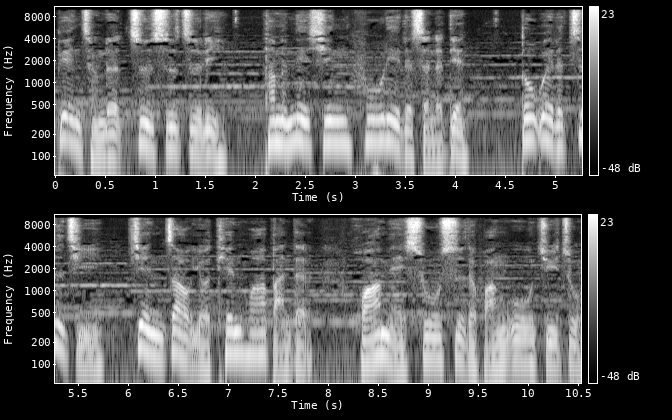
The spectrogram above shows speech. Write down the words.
变成了自私自利。他们内心忽略了神的殿，都为了自己建造有天花板的华美舒适的房屋居住。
